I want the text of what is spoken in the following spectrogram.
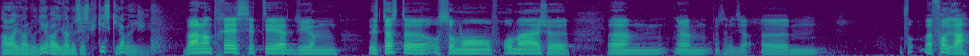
Alors, il va nous dire, il va nous expliquer ce qu'il a mangé. Bah, à l'entrée, c'était euh, du, euh, des toasts euh, au saumon, au fromage, comment ça veut dire euh, Foie gras.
